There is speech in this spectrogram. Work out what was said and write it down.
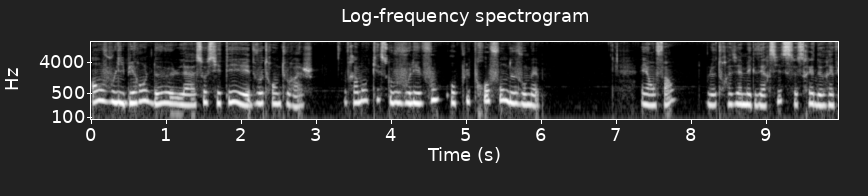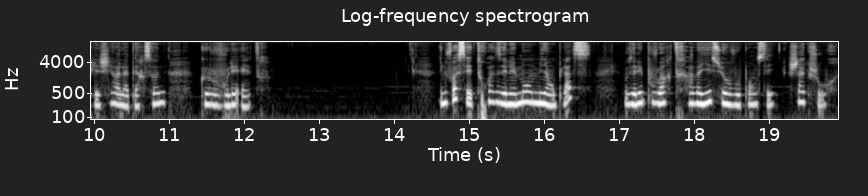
en vous libérant de la société et de votre entourage. Vraiment, qu'est-ce que vous voulez vous au plus profond de vous-même? Et enfin, le troisième exercice, ce serait de réfléchir à la personne que vous voulez être. Une fois ces trois éléments mis en place, vous allez pouvoir travailler sur vos pensées chaque jour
